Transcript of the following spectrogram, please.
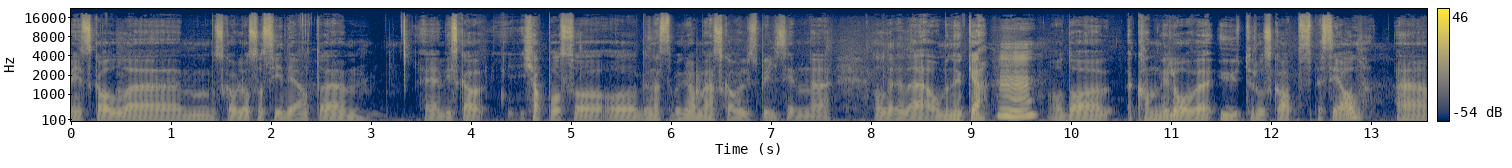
Vi skal, eh, skal vel også si det at eh, vi skal kjappe oss, og, og det neste programmet skal vel spilles inn eh, allerede om en uke. Mm. Og da kan vi love utroskap spesial. Eh,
